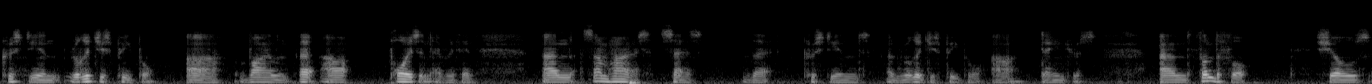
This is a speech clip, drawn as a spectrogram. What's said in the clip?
Christian religious people are violent, uh, are poison everything, and Sam Harris says that Christians and religious people are dangerous. And Thunderfoot shows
